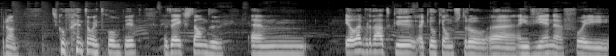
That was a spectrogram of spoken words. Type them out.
Pronto. Desculpa então interromper-te, mas é a questão de. Um, ele é verdade que aquilo que ele mostrou uh, em Viena foi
